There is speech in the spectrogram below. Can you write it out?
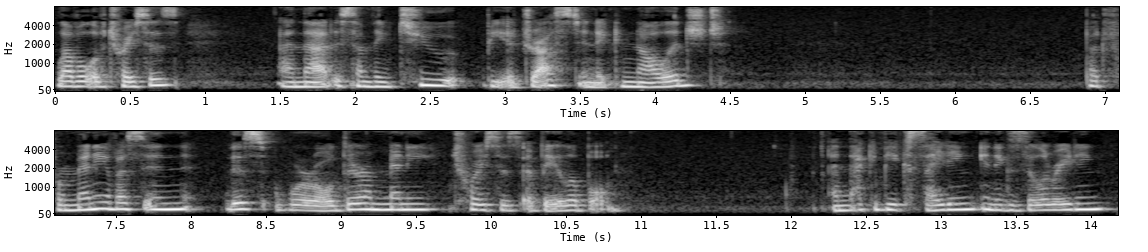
level of choices. And that is something to be addressed and acknowledged. But for many of us in this world, there are many choices available. And that can be exciting and exhilarating,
